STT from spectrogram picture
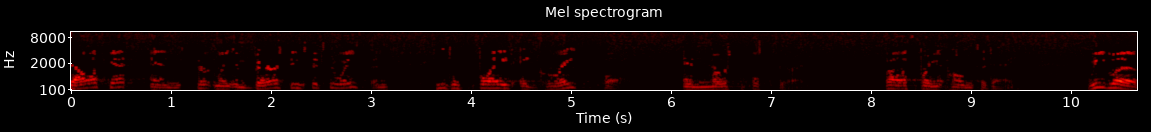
delicate and certainly embarrassing situation, he displayed a graceful and merciful spirit. Well, let's bring it home today. We live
